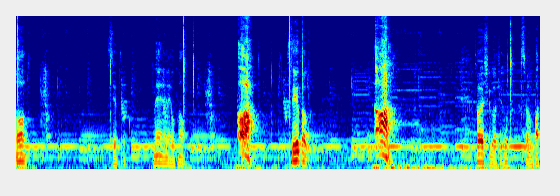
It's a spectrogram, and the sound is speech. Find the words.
Отново. Стига толкова. Не, не, не, отново. А! Стига толкова. А! Това беше готино. Слабак.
